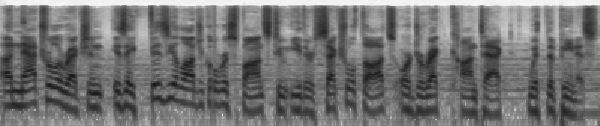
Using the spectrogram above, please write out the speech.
a natural erection is a physiological response to either sexual thoughts or direct contact with the penis.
